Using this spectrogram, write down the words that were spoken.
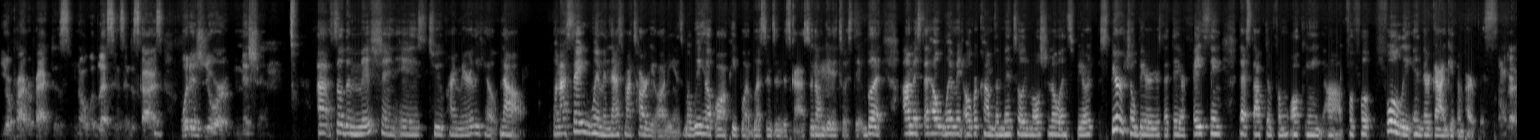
your private practice, you know, with blessings in disguise, what is your mission? Uh, so the mission is to primarily help. Now, when I say women, that's my target audience, but we help all people at Blessings in Disguise. So don't get mm-hmm. it twisted. But um, it's to help women overcome the mental, emotional, and spirit, spiritual barriers that they are facing that stop them from walking uh, for, fully in their God given purpose. Okay.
